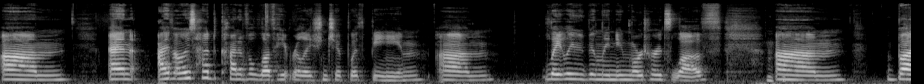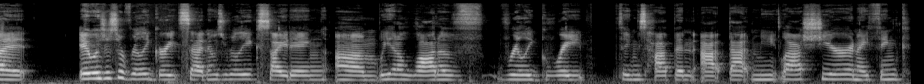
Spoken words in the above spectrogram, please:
Um, and I've always had kind of a love hate relationship with Beam. Um, lately, we've been leaning more towards love. Um, but it was just a really great set and it was really exciting. Um, we had a lot of really great things happen at that meet last year. And I think,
